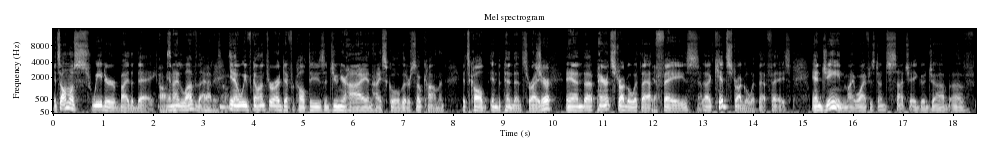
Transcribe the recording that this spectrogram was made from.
it's almost sweeter by the day, Awesome. and I love that. That is awesome. You know, we've gone through our difficulties at junior high and high school that are so common. It's called independence, right? Sure. And uh, parents struggle with that Yeah. phase. Uh, kids struggle with that phase. And Jean, my wife, has done such a good job of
